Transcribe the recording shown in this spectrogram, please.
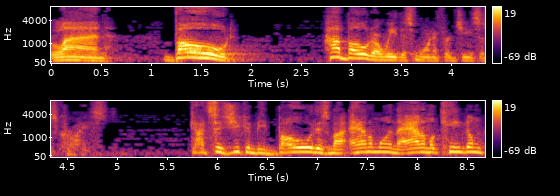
lion. Bold. How bold are we this morning for Jesus Christ? God says you can be bold as my animal in the animal kingdom,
